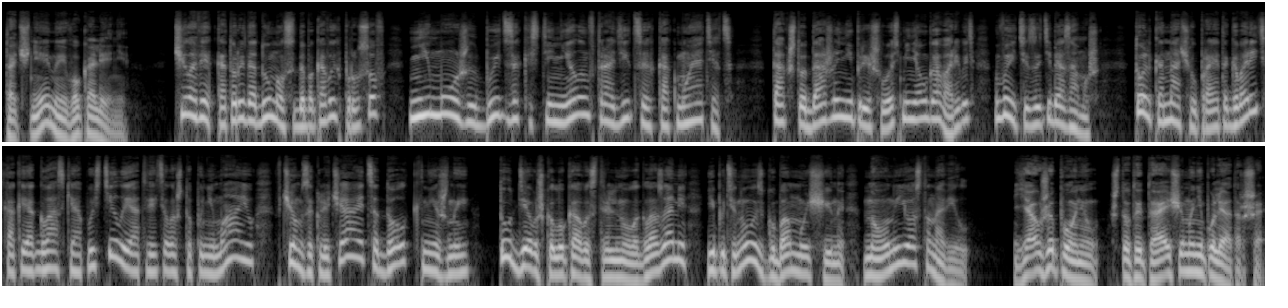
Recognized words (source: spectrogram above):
точнее, на его колени. «Человек, который додумался до боковых парусов, не может быть закостенелым в традициях, как мой отец. Так что даже не пришлось меня уговаривать выйти за тебя замуж. Только начал про это говорить, как я глазки опустила и ответила, что понимаю, в чем заключается долг княжны». Тут девушка лукаво стрельнула глазами и потянулась к губам мужчины, но он ее остановил. «Я уже понял, что ты та еще манипуляторша».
